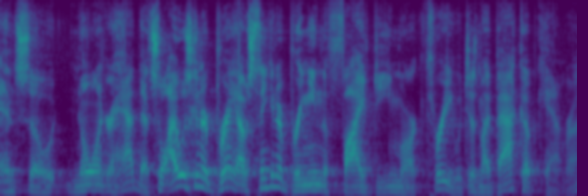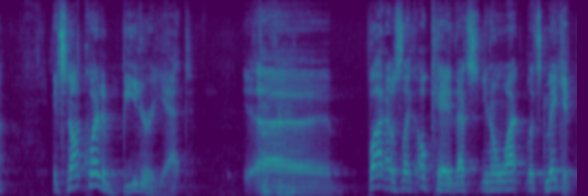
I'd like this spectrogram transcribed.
And so no longer had that. So I was going to bring, I was thinking of bringing the 5D Mark III, which is my backup camera. It's not quite a beater yet. Uh, but I was like, okay, that's, you know what? Let's make it.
